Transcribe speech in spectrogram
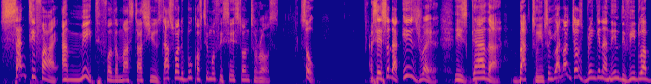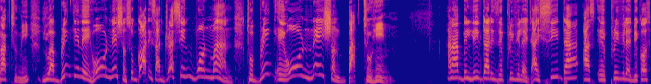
Sanctify and meet for the master's use. That's what the book of timothy says unto us. So it says, so that Israel is gathered back to him. So you are not just bringing an individual back to me, you are bringing a whole nation. So God is addressing one man to bring a whole nation back to him. And I believe that is a privilege. I see that as a privilege because,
